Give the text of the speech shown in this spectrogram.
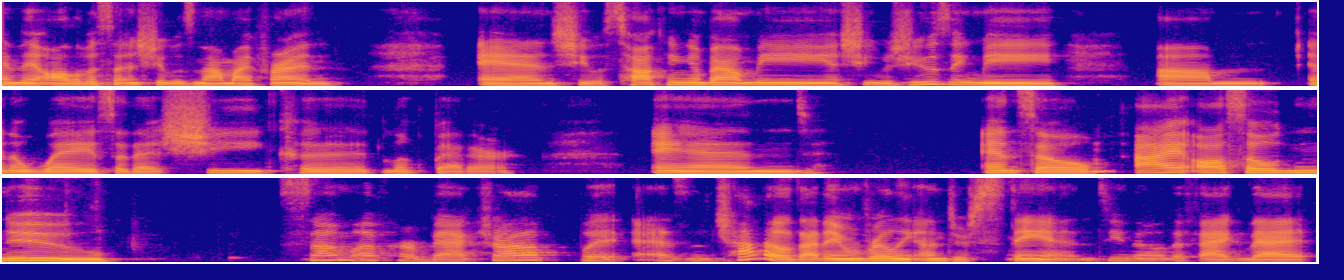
and then all of a sudden she was not my friend. And she was talking about me and she was using me um, in a way so that she could look better. And and so i also knew some of her backdrop but as a child i didn't really understand you know the fact that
